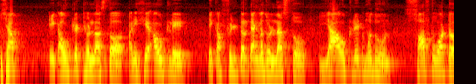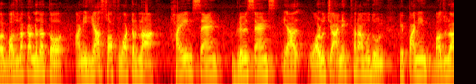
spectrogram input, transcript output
ह्या एक आउटलेट ठेवलेलं असतं आणि हे आउटलेट एका फिल्टर टँकला जोडलेला असतो. या आउटलेटमधून सॉफ्ट वॉटर बाजूला काढलं जातं आणि या सॉफ्ट वॉटरला फाईन सँड ग्रेव्ह सँड्स या वाळूच्या अनेक थरामधून हे पाणी बाजूला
